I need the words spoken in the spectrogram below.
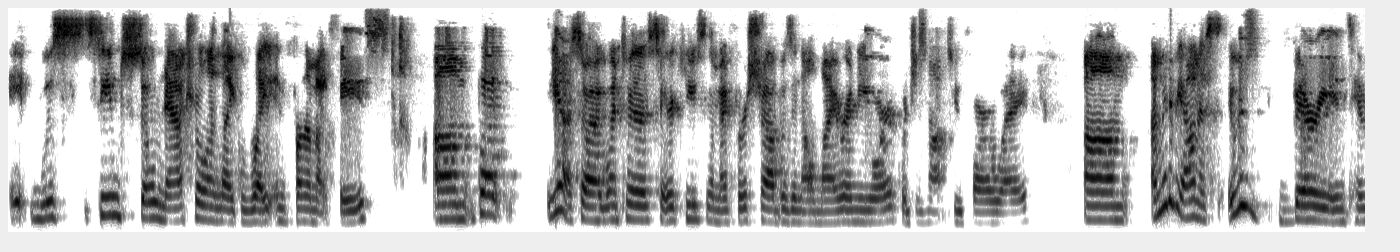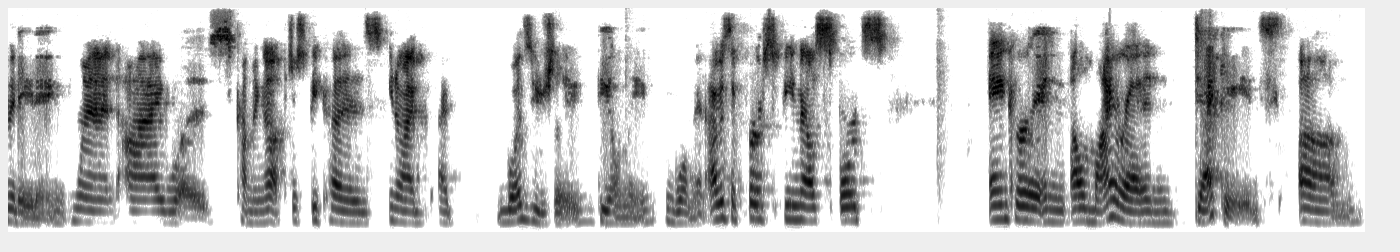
it was, seemed so natural and like right in front of my face. Um, but yeah, so I went to Syracuse and my first job was in Elmira, New York, which is not too far away. Um, I'm going to be honest, it was very intimidating when I was coming up just because, you know, I, I was usually the only woman. I was the first female sports anchor in Elmira in decades. Um,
